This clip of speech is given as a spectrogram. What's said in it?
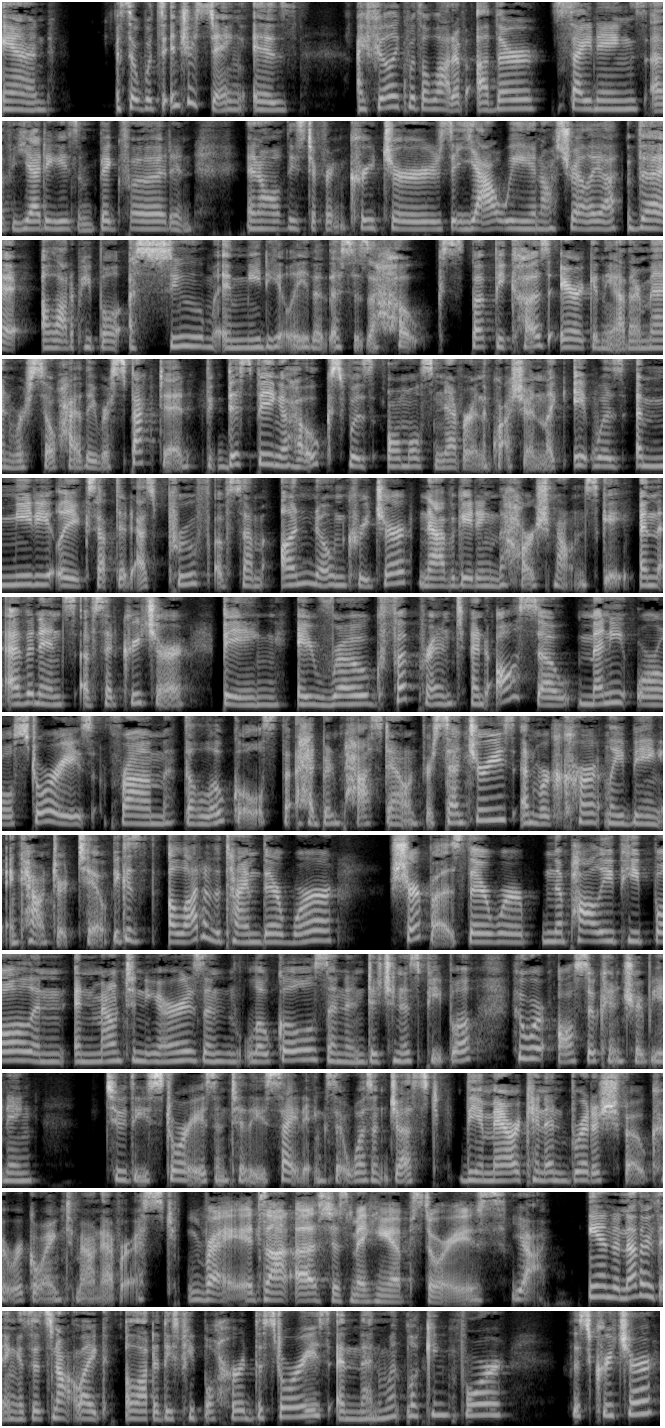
And so what's interesting is I feel like with a lot of other sightings of Yetis and Bigfoot and and all these different creatures, Yowie in Australia, that a lot of people assume immediately that this is a hoax. But because Eric and the other men were so highly respected, this being a hoax was almost never in the question. Like it was immediately accepted as proof of some unknown creature navigating the harsh mountainscape. And the evidence of said creature being a rogue footprint and also many oral stories from the locals that had been passed down for centuries and were currently being encountered too. Because a lot of the time there were Sherpas, there were Nepali people and, and mountaineers and locals and indigenous people who were also contributing to these stories and to these sightings. It wasn't just the American and British folk who were going to Mount Everest. Right. It's not us just making up stories. Yeah. And another thing is, it's not like a lot of these people heard the stories and then went looking for this creature.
